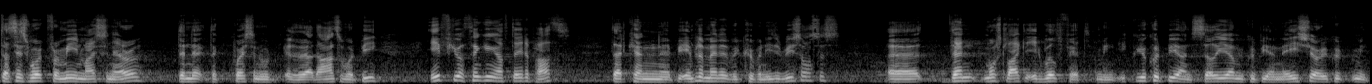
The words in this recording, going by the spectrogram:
does this work for me in my scenario? Then the, the question would, the answer would be, if you're thinking of data paths that can uh, be implemented with Kubernetes resources, uh, then most likely it will fit. I mean, you could be on Cilium, you could be on Azure, you could, I mean,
